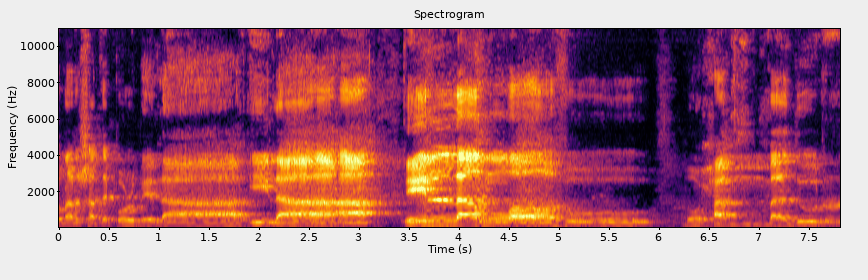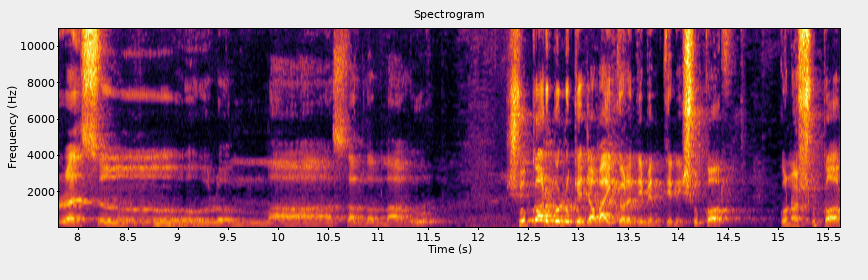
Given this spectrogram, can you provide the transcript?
ওনার সাথে পড়বে, লা ইলাহা মুহাম্মাদুর সাল্লাল্লাহু শুকরগুলোকে জবাই করে দিবেন তিনি, শুকর। কোনো শুকর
